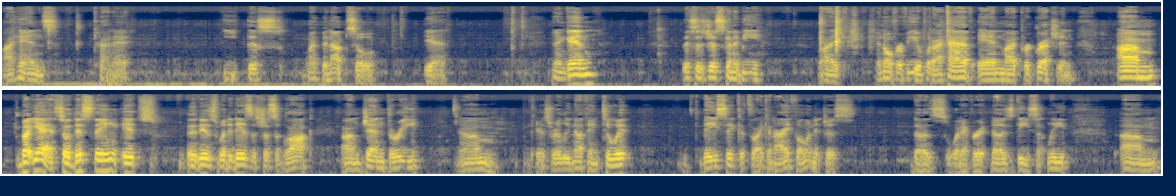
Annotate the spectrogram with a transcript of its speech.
my hands kind of eat this weapon up. So, yeah. And again, this is just going to be like an overview of what I have and my progression. Um, but yeah, so this thing, it's, it is what it is. It's just a Glock, um, Gen 3. Um, there's really nothing to it. It's basic. It's like an iPhone. It just does whatever it does decently. Um,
